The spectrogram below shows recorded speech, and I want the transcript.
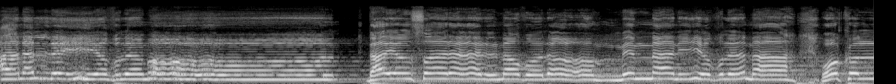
على اللي يظلمون. بينصر المظلوم ممن يظلمه وكل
